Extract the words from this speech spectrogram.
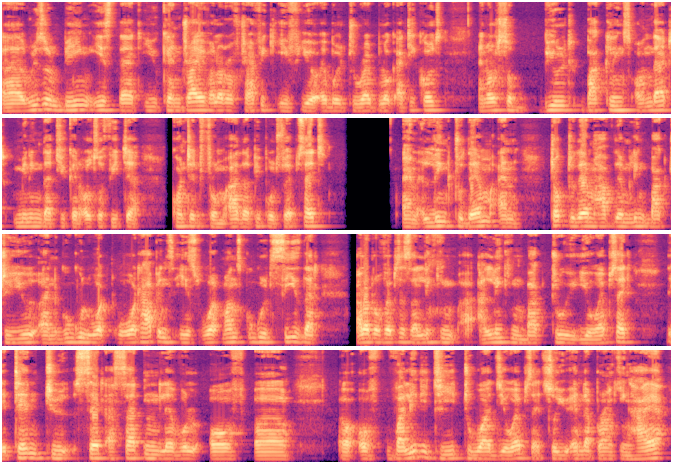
uh, reason being is that you can drive a lot of traffic if you're able to write blog articles and also build backlinks on that, meaning that you can also feature content from other people's websites. and link to them and talk to them, have them link back to you. And Google, what what happens is once Google sees that a lot of websites are linking are linking back to your website, they tend to set a certain level of uh, uh, of validity towards your website. So you end up ranking higher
